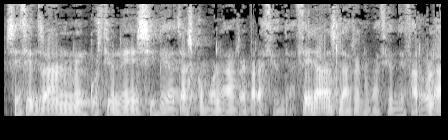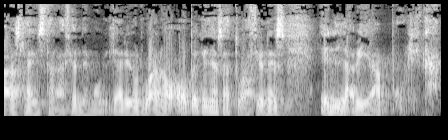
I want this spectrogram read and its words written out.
se centran en cuestiones inmediatas como la reparación de aceras, la renovación de farolas, la instalación de mobiliario urbano o pequeñas actuaciones en la vía pública.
